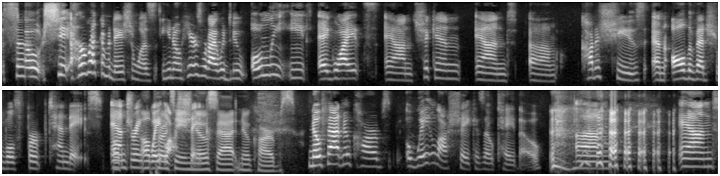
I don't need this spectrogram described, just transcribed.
So she her recommendation was, you know, here's what I would do: only eat egg whites and chicken and um, cottage cheese and all the vegetables for 10 days and all, drink all weight protein, loss shakes. No fat, no carbs. No fat, no carbs. A weight loss shake is okay though. Um, and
